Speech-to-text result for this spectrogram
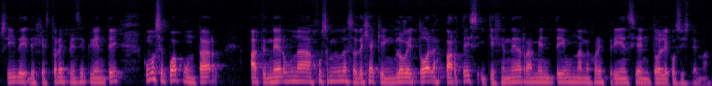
¿sí? de, de gestor de experiencia de cliente, cómo se puede apuntar a tener una, justamente una estrategia que englobe todas las partes y que genere realmente una mejor experiencia en todo el ecosistema?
